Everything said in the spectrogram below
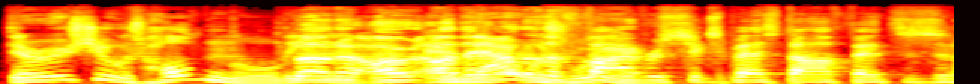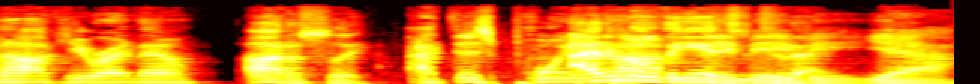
their issue was holding the lead. No, no. Are, are they one of the five weird. or six best offenses in hockey right now? Honestly, at this point. I don't know the answer to that. be, Yeah,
